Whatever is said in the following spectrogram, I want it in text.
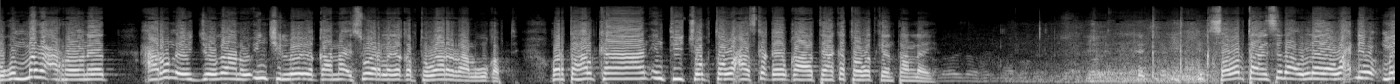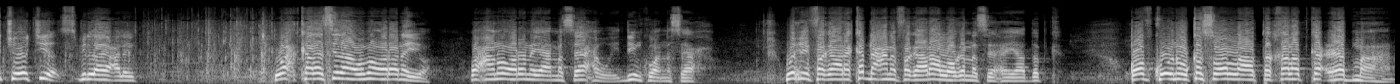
ugu magac rooneed xarun ay joogaan oo inji loo yaqaana isweer laga qabto weeraraa lagu qabtay. Horta halkan intii joogto waxaas ka qayb qaadatay ha ka toobad keentaan leeya sababtaan sidaa u leeyahay wax dhiba ma joojiya bilaahi calaykum wax kale sidaa uma odhanayo waxaan u odhanayaa nasaaxa wey diinku waa nasaaxa wixii fagaara ka dhacana fagaaraha looga naseexeeyaa dadka. Qofku inuu ka soo laabto khaladka ceeb ma ahan.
